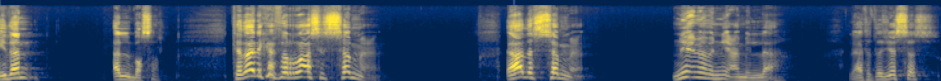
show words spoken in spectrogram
اذا البصر. كذلك في الرأس السمع. هذا السمع نعمة من نعم الله. لا تتجسس.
